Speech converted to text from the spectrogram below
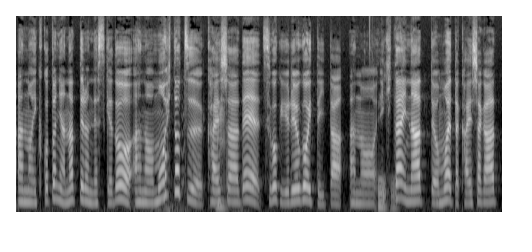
あの行くことにはなってるんですけど、あのもう一つ会社ですごく揺り動いていた、あの行きたいなって思えた会社があって。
